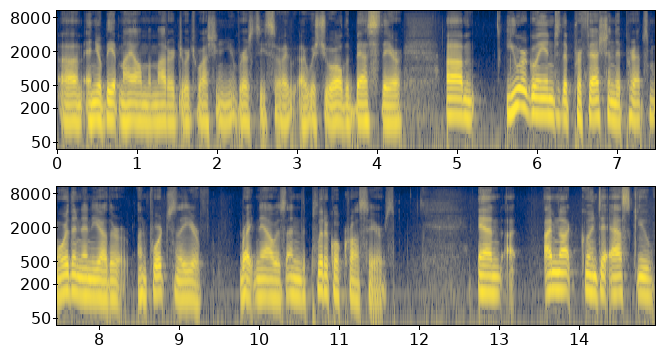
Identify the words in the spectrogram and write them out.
Um, and you'll be at my alma mater, George Washington University, so I, I wish you all the best there. Um, you are going into the profession that perhaps more than any other, unfortunately, or right now, is in the political crosshairs. And I'm not going to ask you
